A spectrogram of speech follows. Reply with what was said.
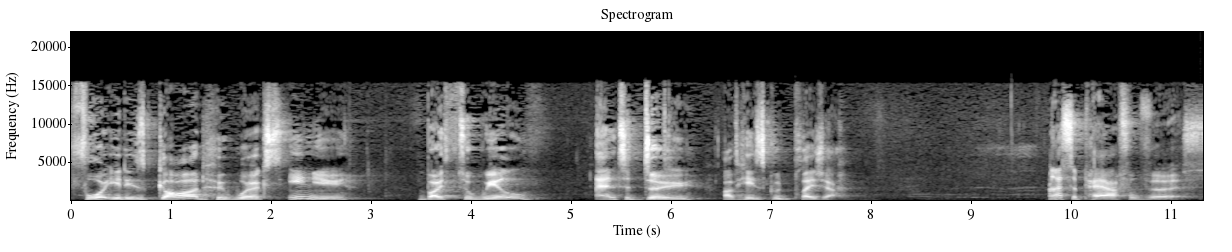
For it is God who works in you both to will and to do of his good pleasure. And that's a powerful verse.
